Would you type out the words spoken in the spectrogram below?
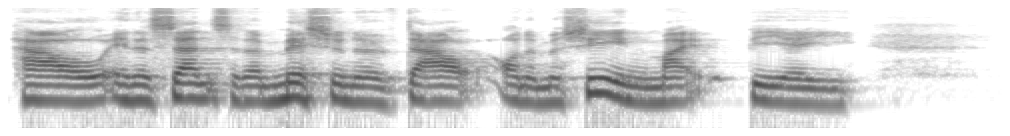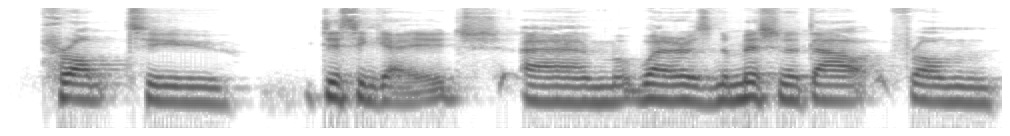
how, in a sense, an emission of doubt on a machine might be a prompt to disengage, um, whereas an emission of doubt from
